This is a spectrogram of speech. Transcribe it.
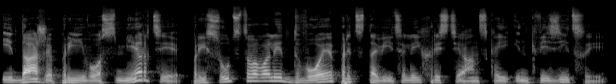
и даже при его смерти присутствовали двое представителей христианской инквизиции.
